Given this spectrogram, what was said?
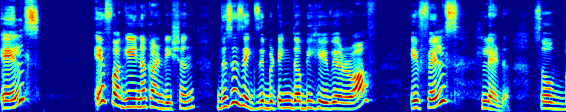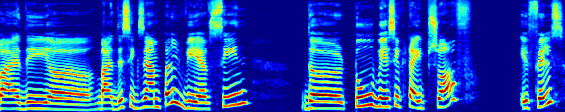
else if again a condition this is exhibiting the behavior of if else ladder so by the uh, by this example we have seen the two basic types of if else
